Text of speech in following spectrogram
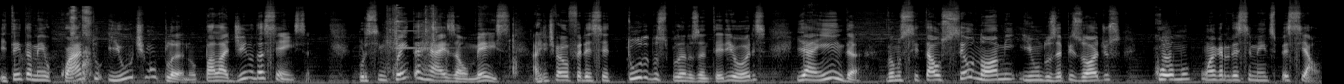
E tem também o quarto e último plano, Paladino da Ciência. Por 50 reais ao mês, a gente vai oferecer tudo dos planos anteriores e ainda vamos citar o seu nome em um dos episódios como um agradecimento especial.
